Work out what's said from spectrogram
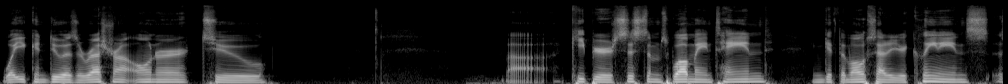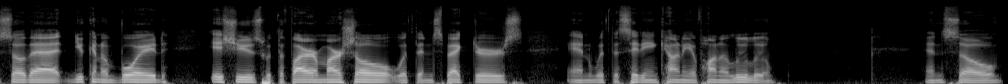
what you can do as a restaurant owner to uh, keep your systems well maintained and get the most out of your cleanings so that you can avoid issues with the fire marshal, with the inspectors, and with the city and county of Honolulu. And so,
